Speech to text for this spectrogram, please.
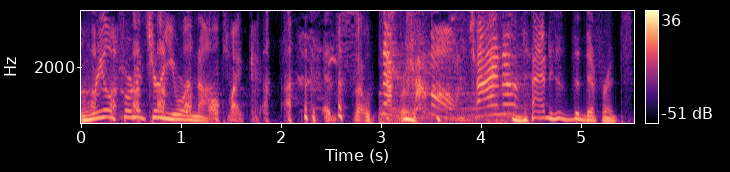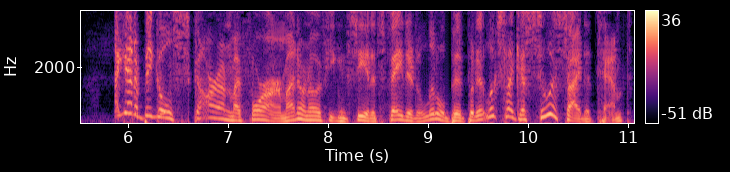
Real furniture, you are not. Oh my god, that's so. now, come on, China. That is the difference. I got a big old scar on my forearm. I don't know if you can see it. It's faded a little bit, but it looks like a suicide attempt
